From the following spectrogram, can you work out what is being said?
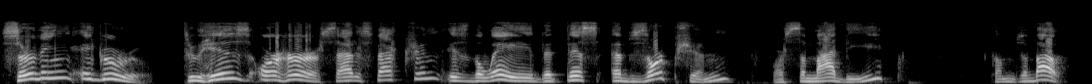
Serving a guru to his or her satisfaction is the way that this absorption or samadhi comes about.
